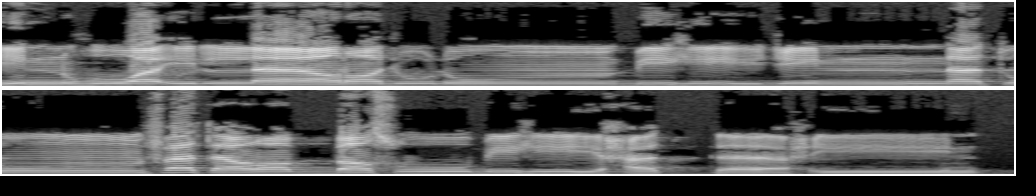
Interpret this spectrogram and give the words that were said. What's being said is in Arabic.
إِنْ هُوَ إِلَّا رَجُلٌ بِهِ جِنَّةٌ فَتَرَبَّصُوا بِهِ حَتَّىٰ حِينٍ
